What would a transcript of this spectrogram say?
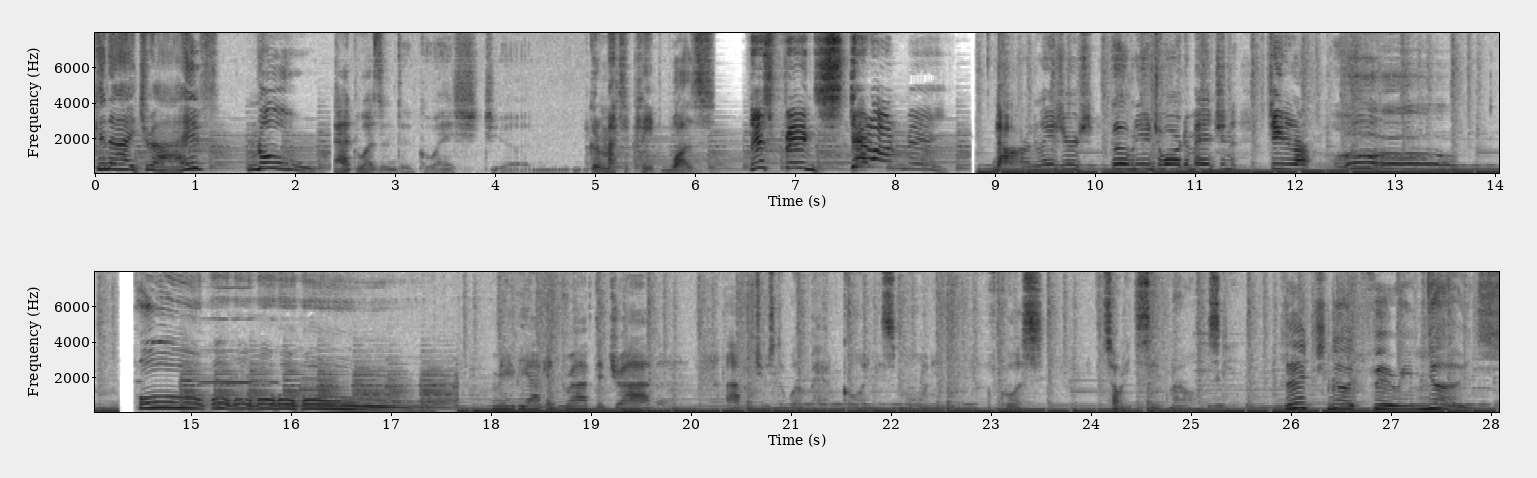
Can I drive? No! That wasn't a question. Grammatically, it was. This thing's still on me! Darn lasers! coming into our dimension, stealing our... Ooh! Ooh! Ooh! Ooh! Ooh! Ooh! Maybe I can drive the driver. I produced a one pound coin this morning. Of course, it's only to save my own skin. That's not very nice.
